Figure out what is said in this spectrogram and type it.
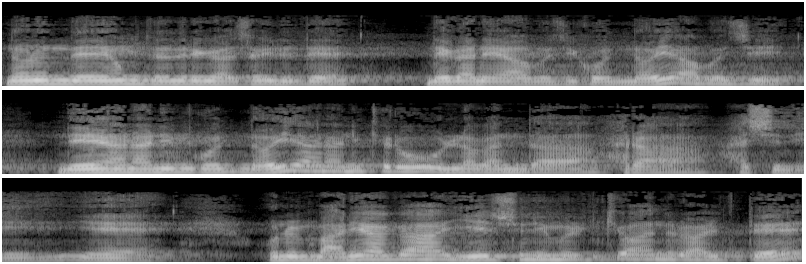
너는 내 형제들에게 가서 이르되 내가 내 아버지 곧 너희 아버지 내 하나님 곧 너희 하나님께로 올라간다 하라 하시니 예. 오늘 마리아가 예수님을 껴안으러 할때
